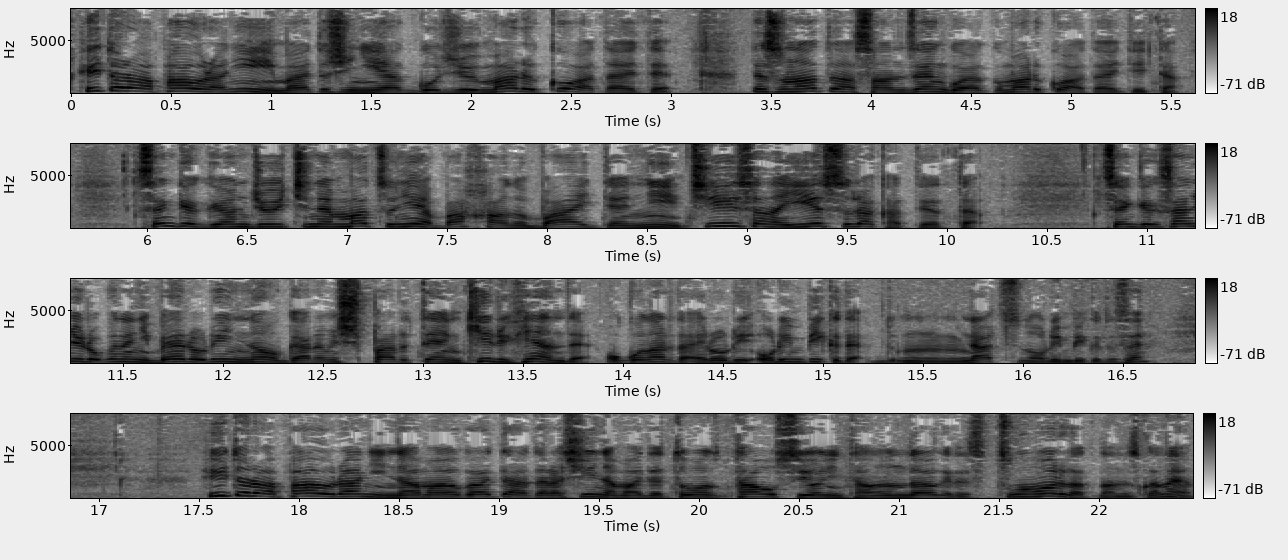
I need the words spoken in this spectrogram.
ヒトラーはパウラに毎年250マルクを与えて、で、その後は3500マルクを与えていた。1941年末にはバッハの売店に小さな家すら買ってやった。1936年にベルリンのガルミシュパルテン・キルヒアンで行われたエロオリンピックで、うん、ナチスのオリンピックですね。ヒトラーパウラに名前を変えて新しい名前で倒すように頼んだわけです。都合悪かったんですかね。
